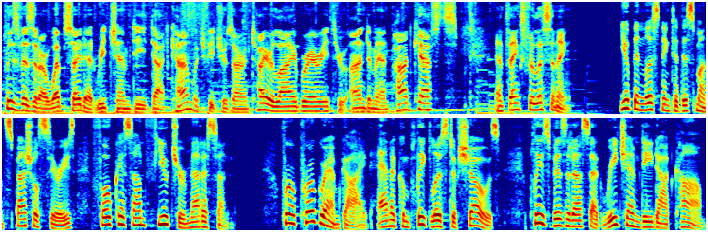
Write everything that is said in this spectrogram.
Please visit our website at reachmd.com, which features our entire library through on demand podcasts. And thanks for listening. You've been listening to this month's special series, Focus on Future Medicine. For a program guide and a complete list of shows, please visit us at ReachMD.com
